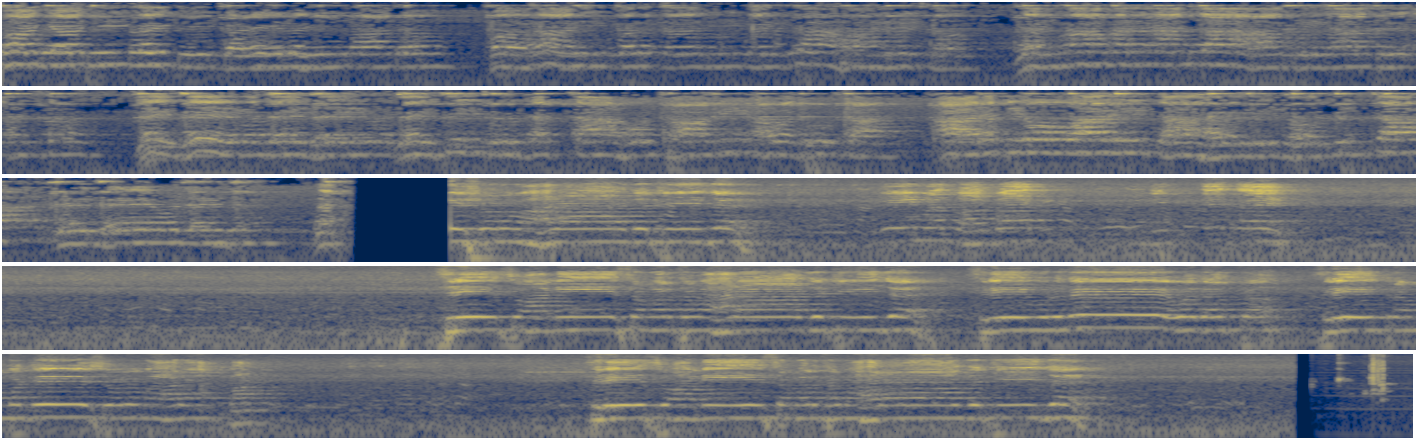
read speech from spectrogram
भाग्याची कैकी कळेल ही नाद पराही करतरी कैसा हानेत जन्मा मरणाचा गुणाचे अंत जय देव जय देव जय श्री गुरु हो स्वामी अवधूता. आरती हो ओ वारीचा हरली भोतीचा हो जय देव जय देव. महाराज की जय. श्रीमद भागवत नित्य श्री स्वामी समर्थ महाराज की जय। श्री गुरुदेव दत्त श्री त्र्यंबकेश्वर महाराज। श्री स्वामी समर्थ महाराज की जय।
